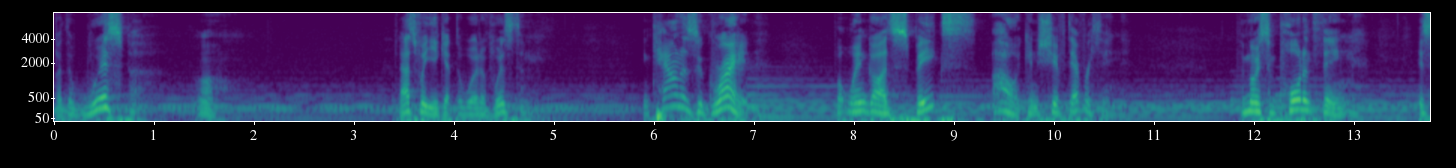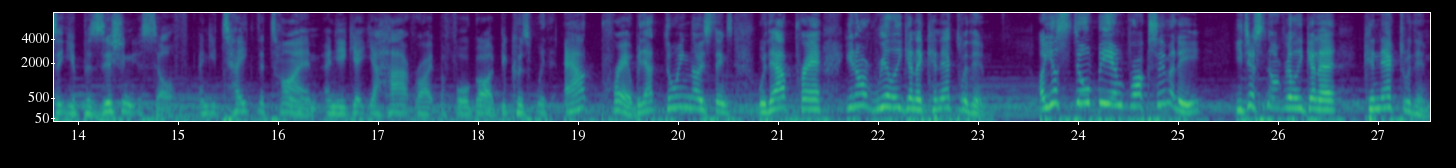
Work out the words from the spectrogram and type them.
But the whisper, oh, that's where you get the word of wisdom. Encounters are great, but when God speaks, oh, it can shift everything. The most important thing is that you position yourself and you take the time and you get your heart right before God. Because without prayer, without doing those things, without prayer, you're not really going to connect with Him. Oh, you'll still be in proximity, you're just not really going to connect with Him.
